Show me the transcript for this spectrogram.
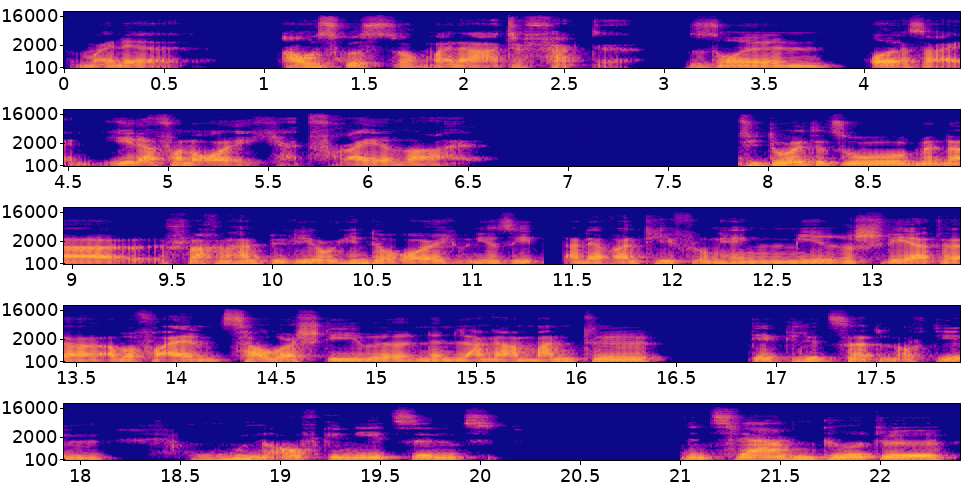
meine Ausrüstung, meine Artefakte sollen euer sein. Jeder von euch hat freie Wahl. Sie deutet so mit einer schwachen Handbewegung hinter euch und ihr seht an der Wandtäfelung hängen mehrere Schwerter, aber vor allem Zauberstäbe, ein langer Mantel, der glitzert und auf dem Runen aufgenäht sind, einen Zwergengürtel,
